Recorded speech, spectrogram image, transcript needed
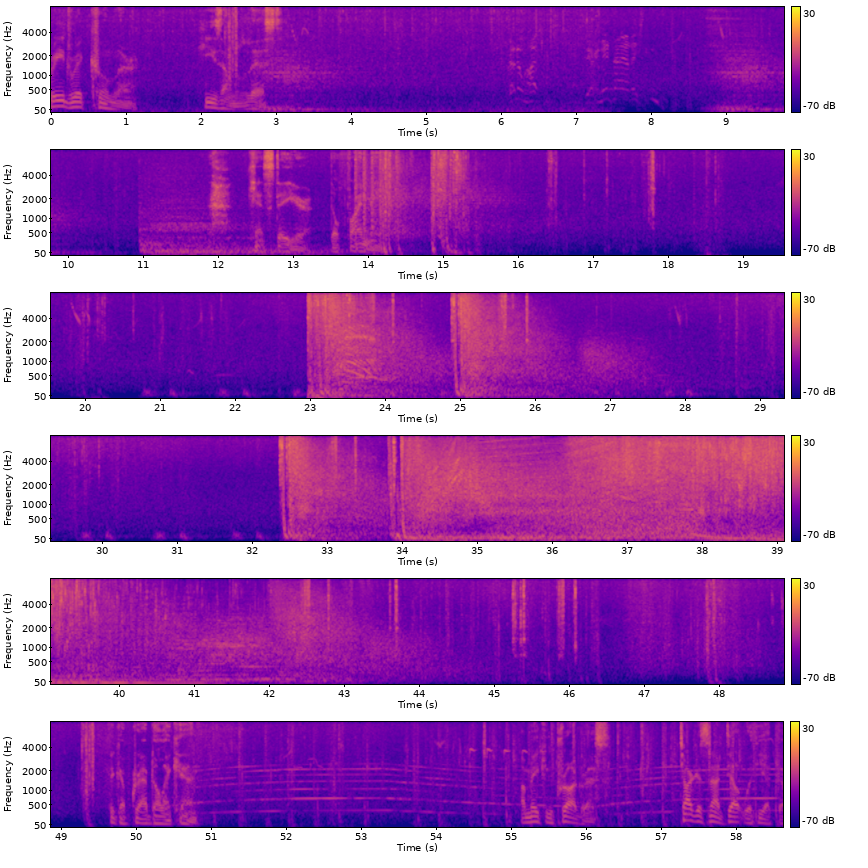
Friedrich Kumler. He's on the list. Can't stay here. They'll find me. Progress. Target's not dealt with yet, though.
